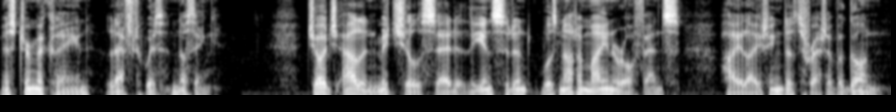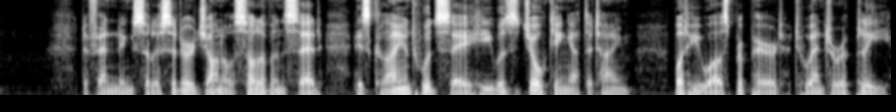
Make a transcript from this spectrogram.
Mr. McLean left with nothing. Judge Alan Mitchell said the incident was not a minor offence, highlighting the threat of a gun. Defending solicitor John O'Sullivan said his client would say he was joking at the time, but he was prepared to enter a plea.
